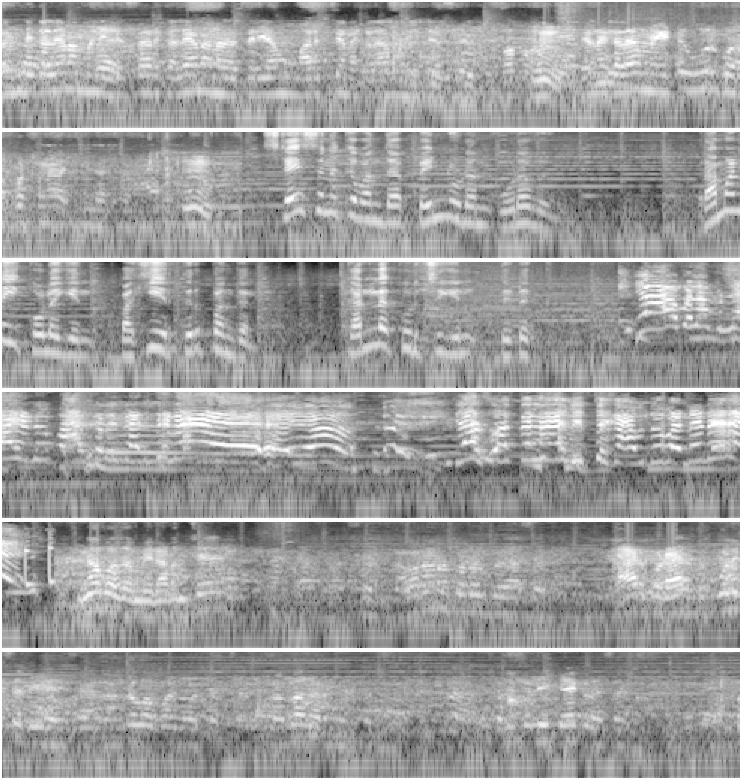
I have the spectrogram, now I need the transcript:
ரெண்டு கல்யாணம் பண்ணிட்டேன் சார் கல்யாணம் தெரியாம மறைச்சு எனக்கு கல்யாணம் பண்ணிட்டேன் சார். என்ன கல்யாணம் பண்ணிட்டு ஊருக்கு ஒரு பிரச்சனை வச்சிருந்தேன் சார். ஸ்டேஷனுக்கு வந்த பெண்ணுடன் உறவு. ரமணி கொலையில் பகீர் திருப்பங்கல் கள்ளக்குறிச்சியில் திடுக் என்னப்பா தம்பி நடந்துச்சு தவறான தொடர்பு தான் சார் யார் கூட போலீஸ் அதிகாரி சார் நந்தகோபால் ஒருத்தர் சார் பிரபாகரன் ஒருத்தர் சார் சொல்லி சொல்லி கேட்கல சார் ரொம்ப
